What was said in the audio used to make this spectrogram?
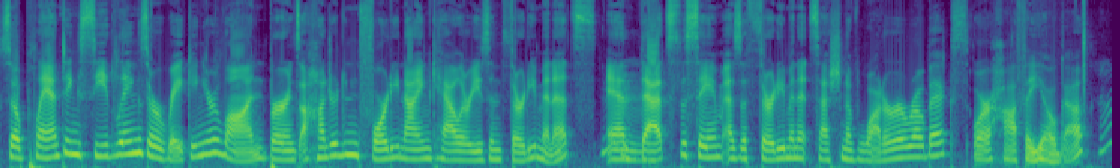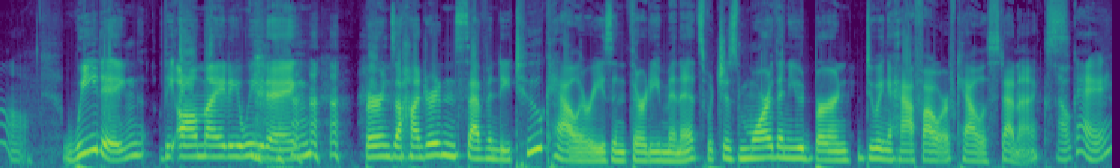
So, planting seedlings or raking your lawn burns 149 calories in 30 minutes. And hmm. that's the same as a 30 minute session of water aerobics or hatha yoga. Oh. Weeding, the almighty weeding, burns 172 calories in 30 minutes, which is more than you'd burn doing a half hour of calisthenics. Okay.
